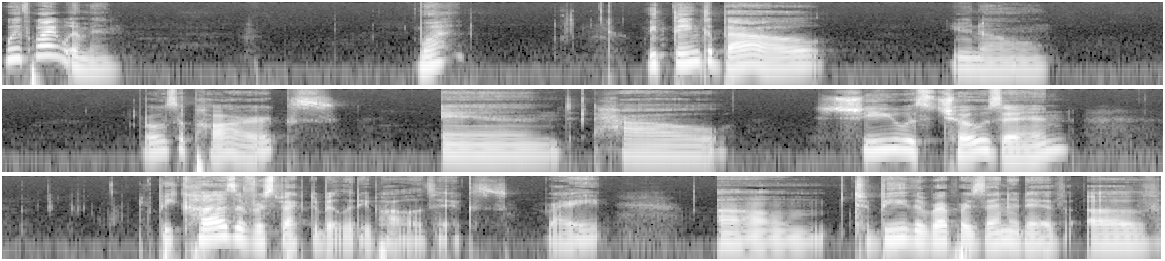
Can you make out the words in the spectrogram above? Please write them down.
with white women. What? We think about, you know, Rosa Parks and how she was chosen because of respectability politics, right? Um, to be the representative of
